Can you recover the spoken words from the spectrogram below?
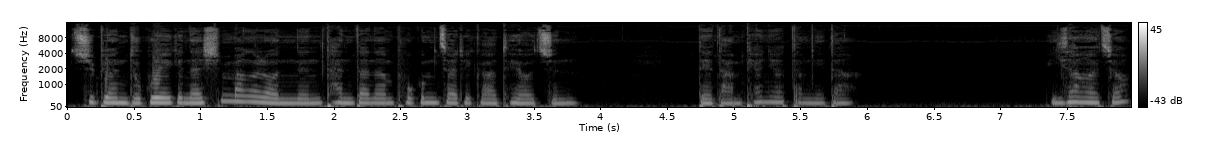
주변 누구에게나 신망을 얻는 단단한 보금자리가 되어준 내 남편이었답니다. 이상하죠?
